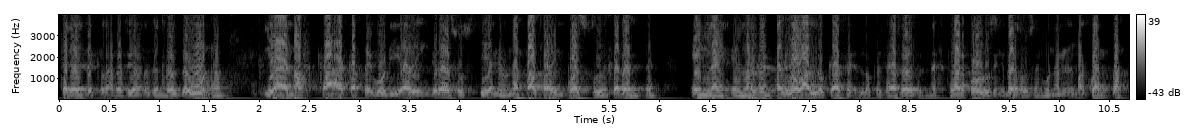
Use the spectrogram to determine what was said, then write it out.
tres declaraciones en vez de una, y además cada categoría de ingresos tiene una tasa de impuesto diferente. En la, en la renta global lo que, se hace es mezclar todos los ingresos en una misma cuenta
